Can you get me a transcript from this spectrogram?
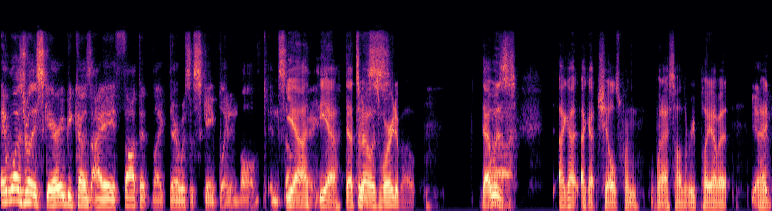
it was really scary because I thought that like there was a skate blade involved in some yeah, way. yeah, that's what I was worried about. That was uh, I got I got chills when when I saw the replay of it. yeah, I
